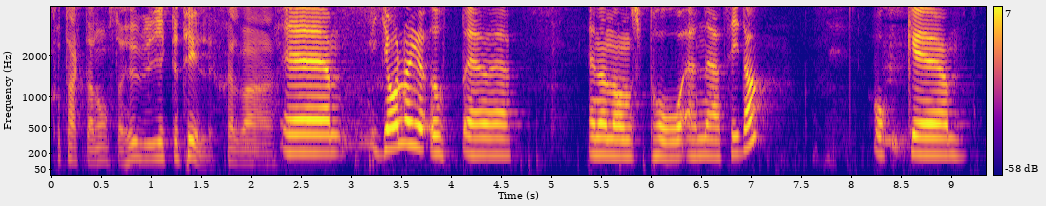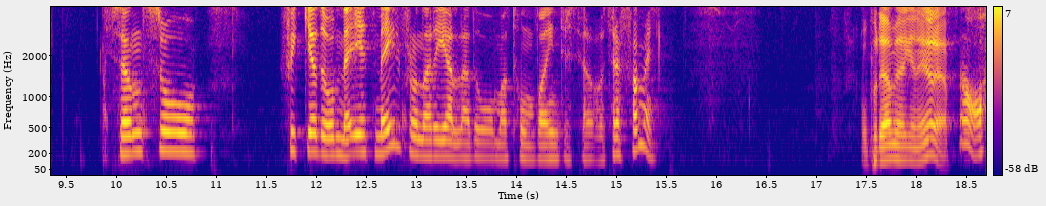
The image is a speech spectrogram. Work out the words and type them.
kontaktannons då? Hur gick det till? Själva... Eh, jag la ju upp eh, en annons på en nätsida. Och eh, sen så fick jag då ett mejl från Ariella då om att hon var intresserad av att träffa mig. Och på den vägen är det? Ja.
